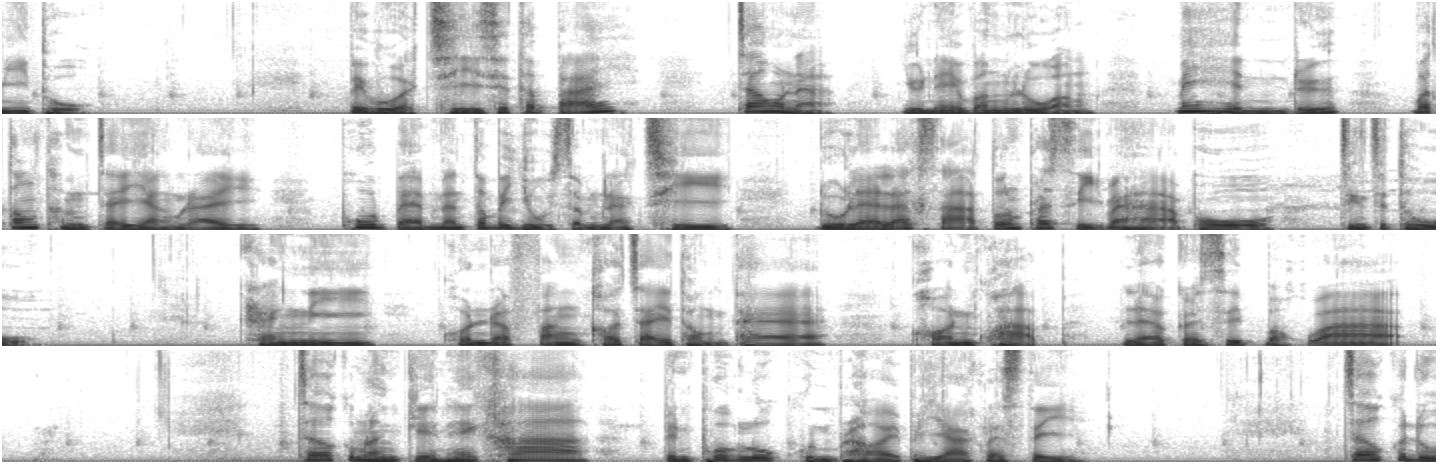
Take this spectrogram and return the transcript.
มีทุกข์ไปบวชชีเสียเถอะไป เจ้าน่ะ อยู่ในวังหลวง ไม่เห็นหรือว่าต้องทำใจอย่างไร พูดแบบนั้นต้องไปอยู่สำนักชี ดูแลรักษาต้นพระศรีมหาโพธิ์จึงจะถูก ครั้งนี้คนรับฟังเข้าใจถ่องแท้คอนขวับแล้วกระซิบบอกว่า เจ้ากำลังเกณฑ์ให้ข้าเป็นพวกลูกขุนพลอยพยักละสิเจ้าก็ดู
